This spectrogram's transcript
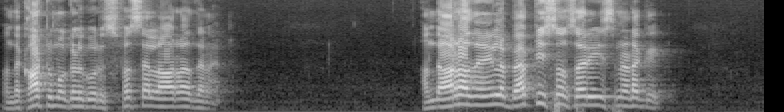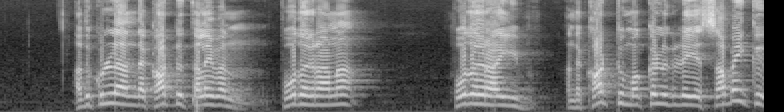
அந்த காட்டு மக்களுக்கு ஒரு ஸ்பெஷல் ஆராதனை. அந்த ஆராதனையில் பேப்டிசம் சர்வீஸ் நடக்கு. அதுக்குள்ளே அந்த காட்டு தலைவன் போதகரானா போதகராகி அந்த காட்டு மக்களுடைய சபைக்கு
